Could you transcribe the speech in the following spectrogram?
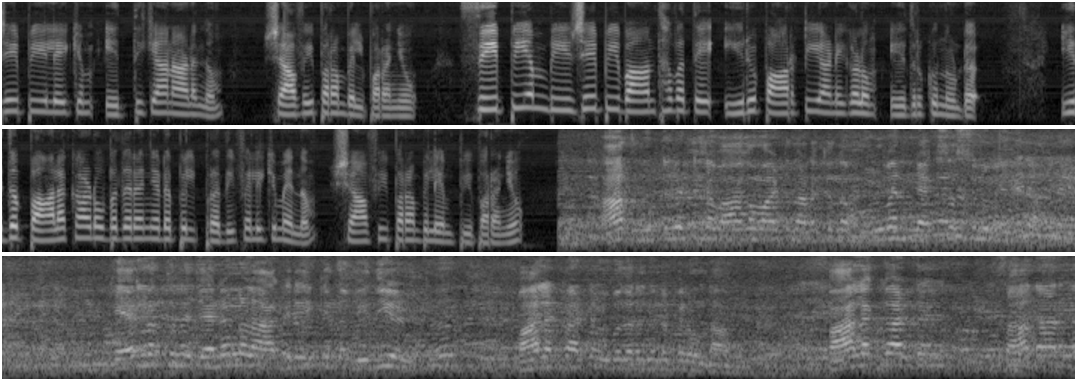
ജെ പിയിലേക്കും എത്തിക്കാനാണെന്നും ഷാഫി പറമ്പിൽ പറഞ്ഞു. C P M B J P ബാന്ധവത്തെ ഇരു പാർട്ടി അണികളും എതിർക്കുന്നുണ്ട്. ഇത് പാലക്കാട് ഉപതെരഞ്ഞെടുപ്പിൽ പ്രതിഫലിക്കുമെന്നും ഷാഫി പറമ്പിൽ എം പി പറഞ്ഞു. ആ കൂട്ടുകെട്ടിന്റെ ഭാഗമായിട്ട് നടക്കുന്ന മുഴുവൻ നെക്സസിനും എതിരാണ്. കേരളത്തിലെ ജനങ്ങൾ ആഗ്രഹിക്കുന്ന വിധിയെഴുത്ത് പാലക്കാട്ടെ ഉപതെരഞ്ഞെടുപ്പിൽ ഉണ്ടാകും. പാലക്കാട്ടെ സാധാരണ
